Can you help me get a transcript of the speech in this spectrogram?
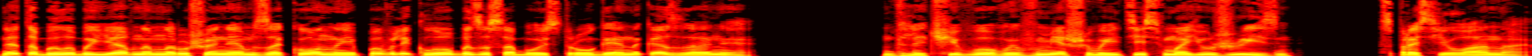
Это было бы явным нарушением закона и повлекло бы за собой строгое наказание. «Для чего вы вмешиваетесь в мою жизнь?» — спросила она.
